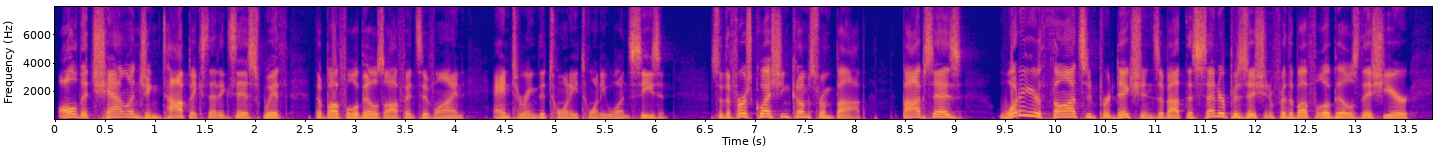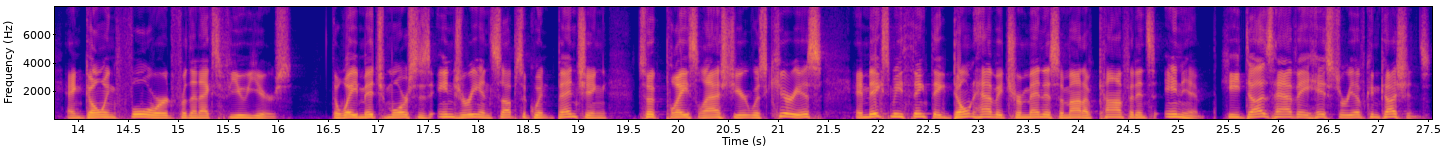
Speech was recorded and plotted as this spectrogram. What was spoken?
all the challenging topics that exist with the Buffalo Bills offensive line entering the 2021 season. So the first question comes from Bob. Bob says, What are your thoughts and predictions about the center position for the Buffalo Bills this year and going forward for the next few years? The way Mitch Morse's injury and subsequent benching took place last year was curious. It makes me think they don't have a tremendous amount of confidence in him. He does have a history of concussions.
